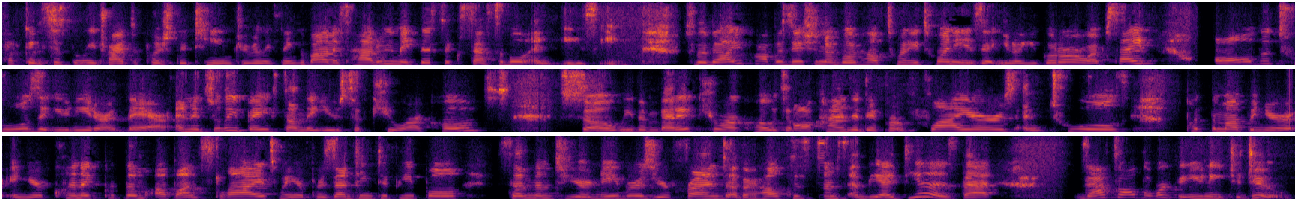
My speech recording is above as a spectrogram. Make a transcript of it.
have consistently tried to push the team to really think about is how do we make this accessible and easy? So the value proposition of Vote Health 2020 is that, you know, you go to our website, all the tools that you need are there. And it's really based on the use of QR codes. So we've embedded QR codes in all kinds of different flyers and tools put them up in your in your clinic put them up on slides when you're presenting to people send them to your neighbors your friends other health systems. And the idea is that that's all the work that you need to do.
